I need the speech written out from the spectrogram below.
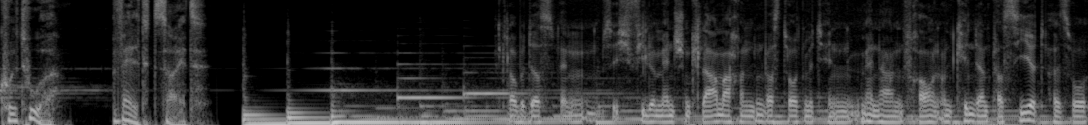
Kultur Weltzeit ich glaube, dass wenn sich viele Menschen klar machen, was dort mit den Männern, Frauen und Kindern passiert, also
